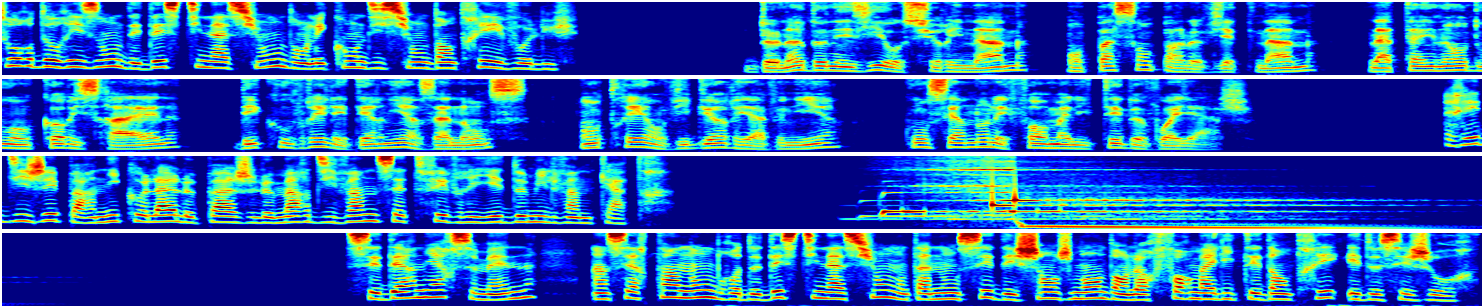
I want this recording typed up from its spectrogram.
Tour d'horizon des destinations dont les conditions d'entrée évoluent. De l'Indonésie au Suriname, en passant par le Vietnam, la Thaïlande ou encore Israël, découvrez les dernières annonces, entrées en vigueur et à venir, concernant les formalités de voyage. Rédigé par Nicolas Lepage le mardi 27 février 2024. Ces dernières semaines, un certain nombre de destinations ont annoncé des changements dans leurs formalités d'entrée et de séjour.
